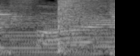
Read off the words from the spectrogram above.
sacrifice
